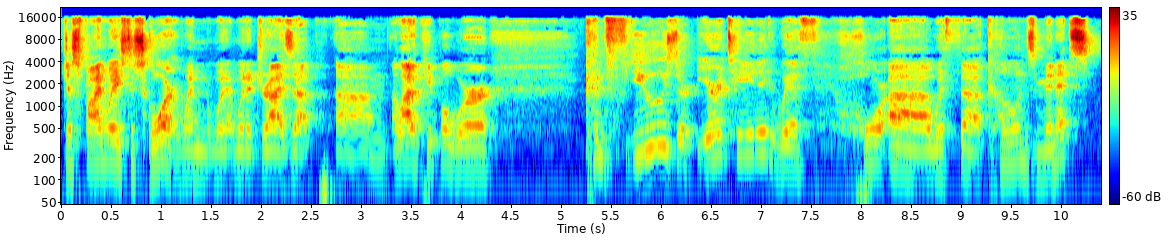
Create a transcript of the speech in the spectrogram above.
just find ways to score when when, when it dries up. Um, a lot of people were confused or irritated with uh, with uh, Cone's minutes,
